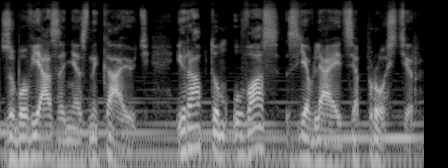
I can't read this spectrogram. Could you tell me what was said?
зобов'язання зникають, і раптом у вас з'являється простір,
